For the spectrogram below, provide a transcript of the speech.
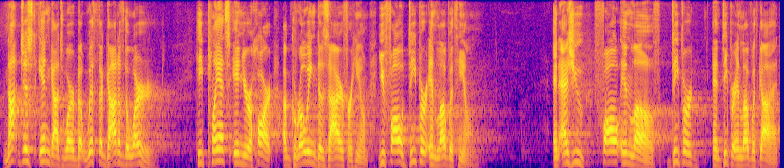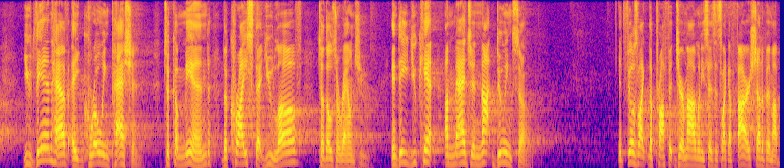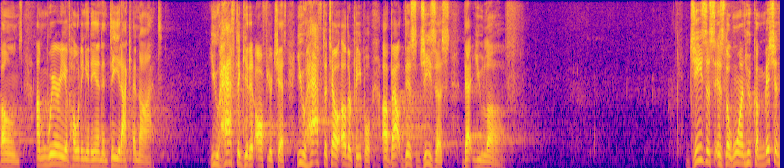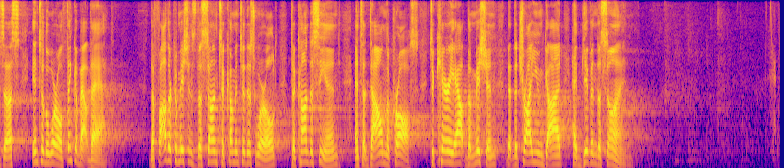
not just in God's word, but with the God of the word, He plants in your heart a growing desire for Him. You fall deeper in love with Him. And as you fall in love, deeper and deeper in love with God, you then have a growing passion to commend the Christ that you love to those around you. Indeed, you can't imagine not doing so. It feels like the prophet Jeremiah when he says, It's like a fire shut up in my bones. I'm weary of holding it in. Indeed, I cannot. You have to get it off your chest. You have to tell other people about this Jesus that you love. Jesus is the one who commissions us into the world. Think about that. The Father commissions the Son to come into this world, to condescend, and to die on the cross, to carry out the mission that the triune God had given the Son.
